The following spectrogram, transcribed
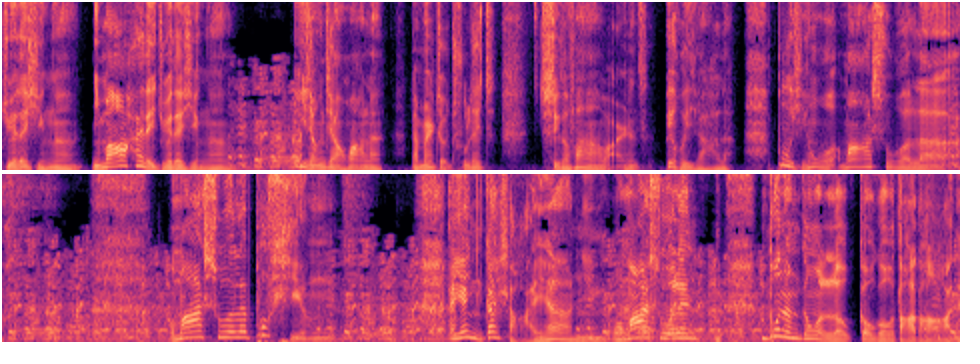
觉得行啊，你妈还得觉得行啊。一整讲话了，两妹走出来。吃个饭啊，晚上别回家了。不行，我妈说了，我妈说了不行。哎呀，你干啥呀？你我妈说了，你不能跟我搂勾勾搭搭的。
